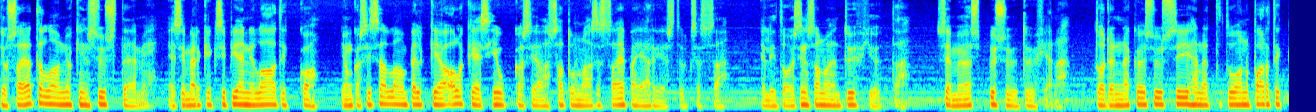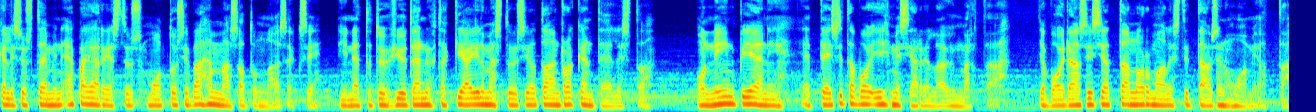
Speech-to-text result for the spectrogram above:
Jos ajatellaan jokin systeemi, esimerkiksi pieni laatikko, jonka sisällä on pelkkiä alkeishiukkasia satunnaisessa epäjärjestyksessä, eli toisin sanoen tyhjyyttä, se myös pysyy tyhjänä. Todennäköisyys siihen, että tuon partikkelisysteemin epäjärjestys muuttuisi vähemmän satunnaiseksi, niin että tyhjyyteen yhtäkkiä ilmestyisi jotain rakenteellista, on niin pieni, ettei sitä voi ihmisjärjellä ymmärtää, ja voidaan siis jättää normaalisti täysin huomiotta.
